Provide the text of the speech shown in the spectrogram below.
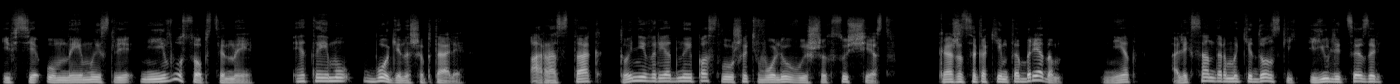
и все умные мысли не его собственные, это ему боги нашептали. А раз так, то не вредно и послушать волю высших существ. Кажется каким-то бредом? Нет, Александр Македонский и Юлий Цезарь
